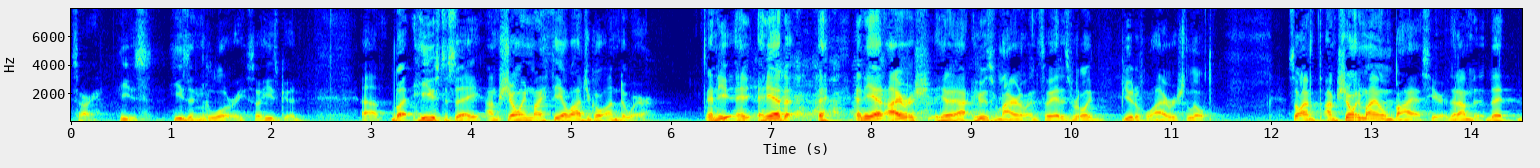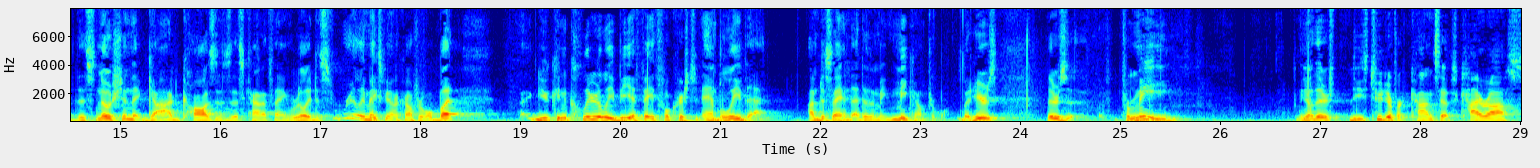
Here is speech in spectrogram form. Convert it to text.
sorry, he's, he's in glory, so he's good. Uh, but he used to say, I'm showing my theological underwear. And he, and he had, and he had Irish, he, had, he, was from Ireland, so he had this really beautiful Irish lilt. So I'm, I'm showing my own bias here, that, I'm, that this notion that God causes this kind of thing really just really makes me uncomfortable. But you can clearly be a faithful Christian and believe that. I'm just saying that doesn't make me comfortable. But here's, there's, for me, you know, there's these two different concepts, kairos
